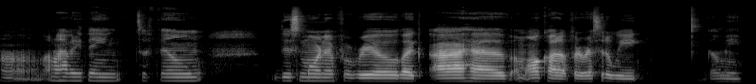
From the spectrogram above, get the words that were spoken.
Um i don't have anything to film this morning for real. Like i have i'm all caught up for the rest of the week. Go me.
